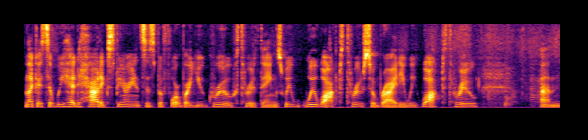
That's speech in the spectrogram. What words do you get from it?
Like I said, we had had experiences before where you grew through things. We we walked through sobriety. We walked through um,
